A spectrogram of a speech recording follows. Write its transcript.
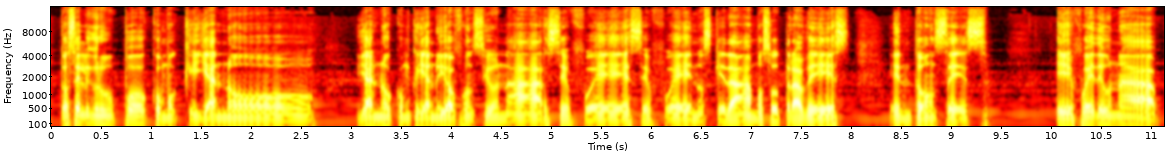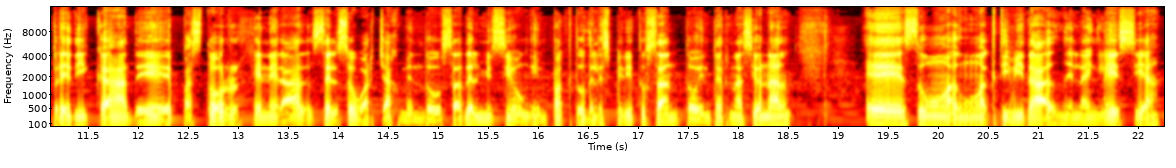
Entonces el grupo como que ya no, ya no, como que ya no iba a funcionar, se fue, se fue, nos quedamos otra vez. Entonces eh, fue de una prédica de pastor general Celso Huarchaj Mendoza del Misión Impacto del Espíritu Santo Internacional. Es una, actividad en la iglesia.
